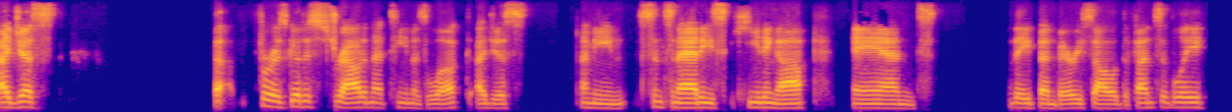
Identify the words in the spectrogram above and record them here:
I just, uh, for as good as Stroud and that team has looked, I just, I mean, Cincinnati's heating up, and they've been very solid defensively.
